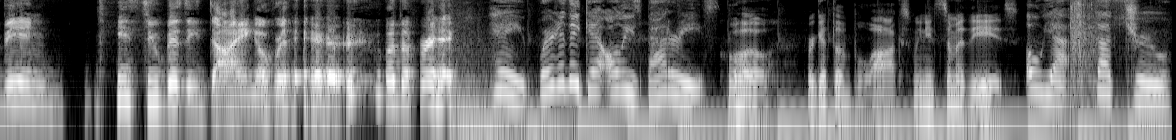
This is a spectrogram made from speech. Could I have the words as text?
being. He's too busy dying over there. what the frick? Hey, where did they get all these batteries? Whoa, forget the blocks. We need some of these. Oh yeah, that's true.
